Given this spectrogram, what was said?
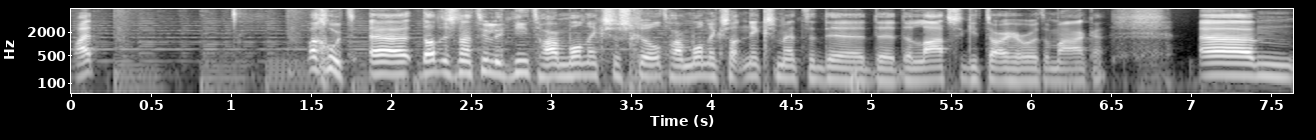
Wat? Maar goed, eh, dat is natuurlijk niet Harmonix' schuld. Harmonix had niks met de, de, de laatste Guitar Hero te maken. Ehm,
